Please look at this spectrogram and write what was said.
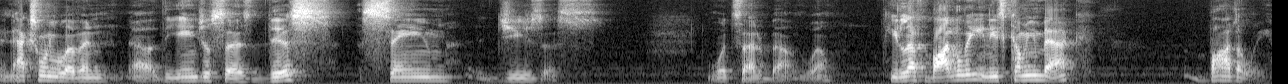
In Acts 1.11, uh, the angel says, this same Jesus. What's that about? Well, he left bodily and he's coming back bodily,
